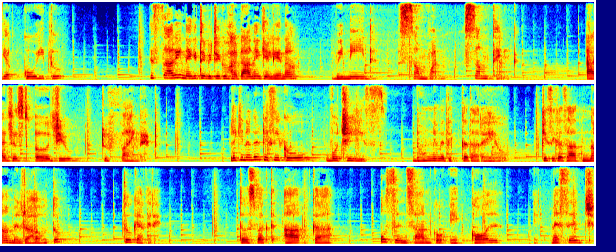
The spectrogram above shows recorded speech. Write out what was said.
या कोई तो। इस सारी नेगेटिविटी को हटाने के लिए ना we need someone something I just urge you to find it लेकिन अगर किसी को वो चीज़ ढूँढने में दिक्कत आ रही हो, किसी का साथ ना मिल रहा हो तो तो क्या करें? तो उस वक्त आपका उस इंसान को एक कॉल, एक मैसेज,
